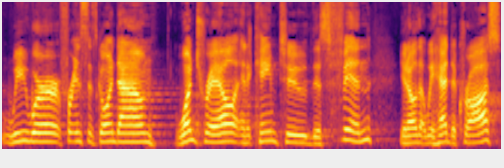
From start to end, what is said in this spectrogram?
we were, for instance, going down one trail, and it came to this fin you know, that we had to cross.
